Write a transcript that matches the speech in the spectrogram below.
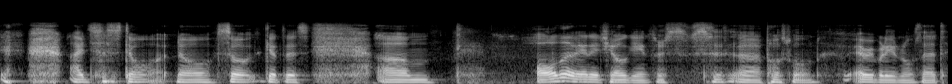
I just don't know. So, get this. Um, all the NHL games are uh, postponed. Everybody knows that.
